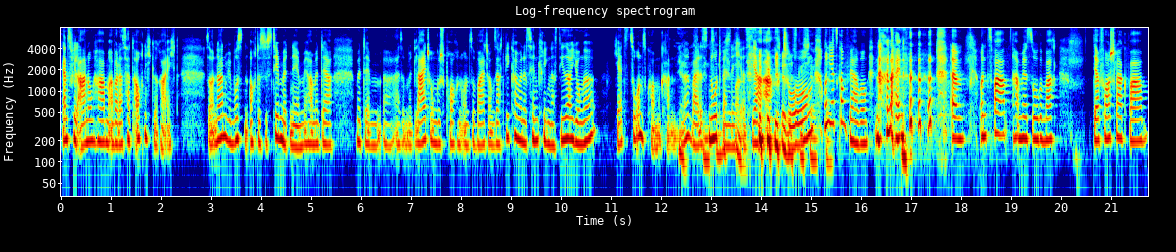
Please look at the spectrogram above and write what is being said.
ganz viel Ahnung haben, aber das hat auch nicht gereicht sondern wir mussten auch das System mitnehmen. Wir haben mit der, mit dem, äh, also mit Leitung gesprochen und so weiter und gesagt, wie können wir das hinkriegen, dass dieser Junge jetzt zu uns kommen kann, ja, ne, weil es notwendig ist. Ja, Achtung. und jetzt kommt Werbung. Nein. ähm, und zwar haben wir es so gemacht, der Vorschlag war,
